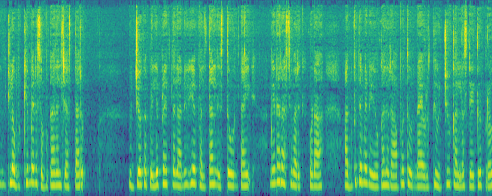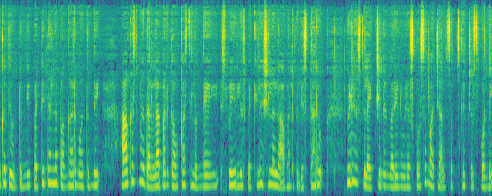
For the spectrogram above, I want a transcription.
ఇంట్లో ముఖ్యమైన శుభకార్యాలు చేస్తారు. ఉద్యోగ పెళ్ళి ప్రయత్నాలు అనూహ్య ఫలితాలను ఇస్తూ ఉంటాయి. మీనరాశి వారికి కూడా అద్భుతమైన యోగాలు రాబోతూ ఉన్నాయి. వృత్తి ఉద్యోగాల్లో స్నేహితుల పురోగతి ఉంటుంది. పట్టిదల్లా బంగారం అవుతుంది. ఆకస్మిక ధనలాభానికి అవకాశాలు ఉన్నాయి. స్పేర్లు స్పెక్యులేషన్ల లాభాలు గడిస్తారు వీడియోస్ లైక్ చేయండి మరిన్ని వీడియోస్ కోసం మా ఛానల్ సబ్స్క్రైబ్ చేసుకోండి.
